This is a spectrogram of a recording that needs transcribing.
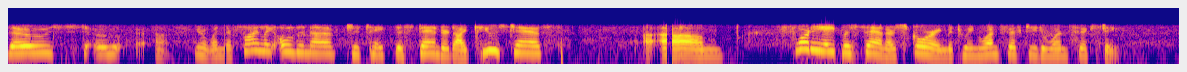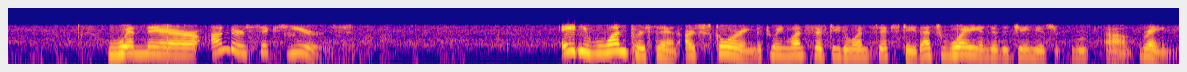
Those, uh, uh, you know, when they're finally old enough to take the standard IQ test, uh, um, 48% are scoring between 150 to 160. When they're under six years, 81% are scoring between 150 to 160. That's way into the genius uh, range.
